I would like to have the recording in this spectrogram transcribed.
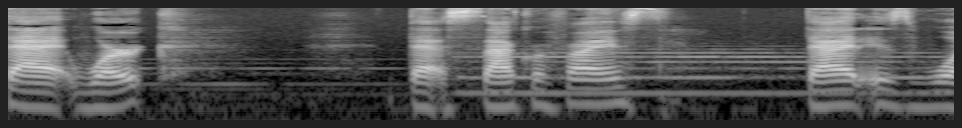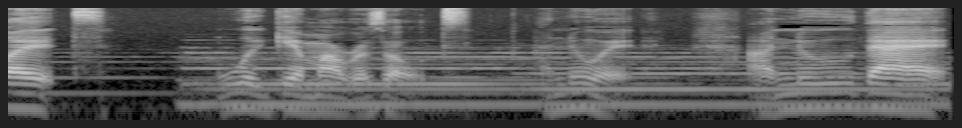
that work that sacrifice that is what would get my results. I knew it. I knew that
